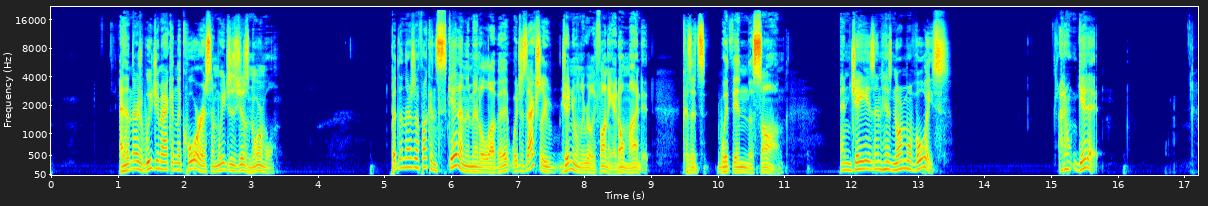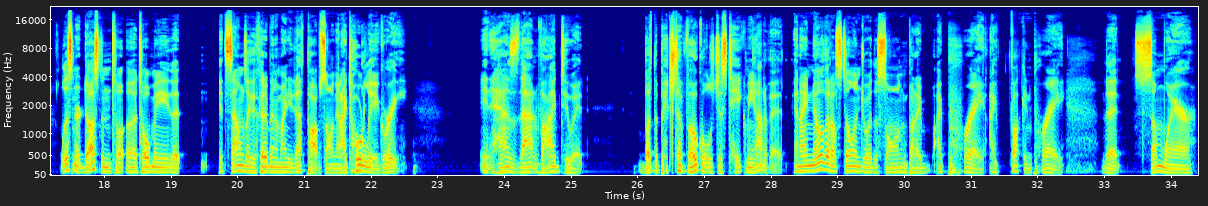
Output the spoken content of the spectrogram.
And then there's Ouija Macc in the chorus, and Ouija's just normal. But then there's a fucking skit in the middle of it, which is actually genuinely really funny. I don't mind it because it's within the song. And Jay is in his normal voice. I don't get it. Listener Dustin to- uh, told me that it sounds like it could have been a Mighty Death Pop song, and I totally agree. It has that vibe to it, but the pitched up vocals just take me out of it. And I know that I'll still enjoy the song, but I, I pray, I fucking pray that somewhere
